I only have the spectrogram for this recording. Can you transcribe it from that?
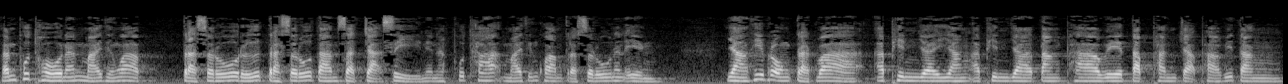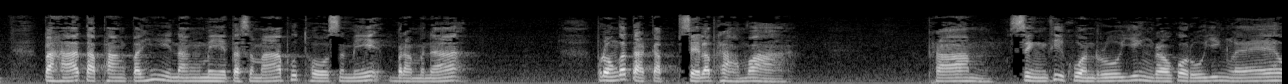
ทั้นพุทโธนั้นหมายถึงว่าตรัสรู้หรือตรัสรู้ตามสัจจะสี่เนี่ยนะพุทธะหมายถึงความตรัสรู้นั่นเอง อย่างที่พระองค์ตรัสว่า อภินยยังอภินยาตังพาเวตับพันจะภาวิตัง ปหาตับพังปะหีนังเมตสมาพุทโธสมิบรมณะพระองค์ก็ตรัสกับเสรพรามว่า พรามสิ่งที่ควรรู้ยิ่งเราก็รู้ยิ่งแล้ว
